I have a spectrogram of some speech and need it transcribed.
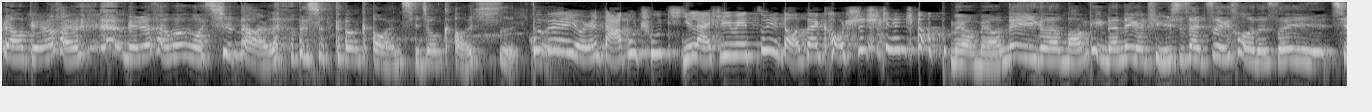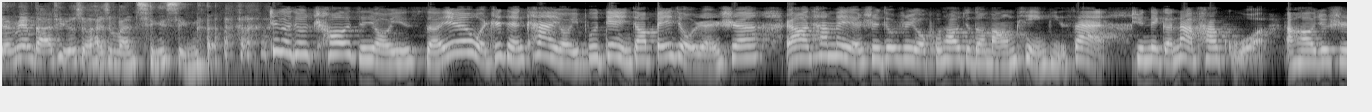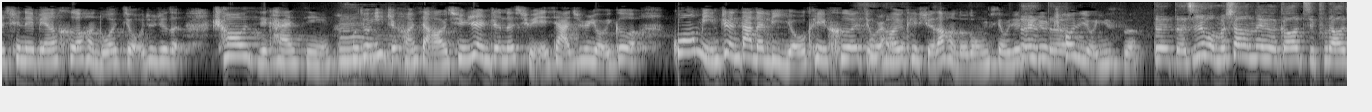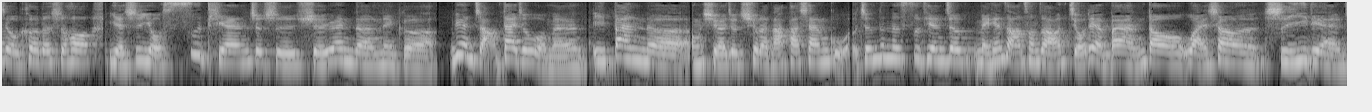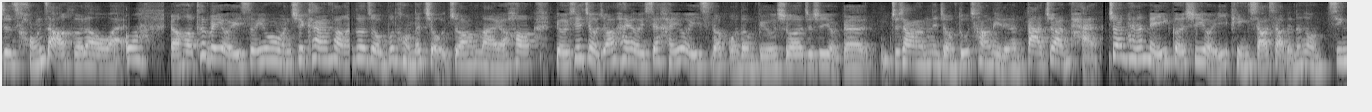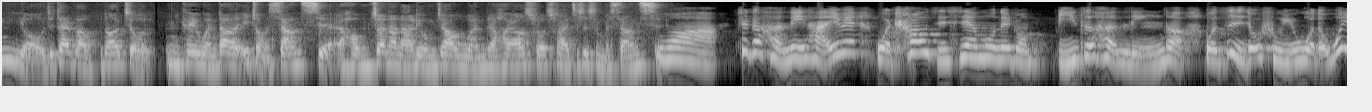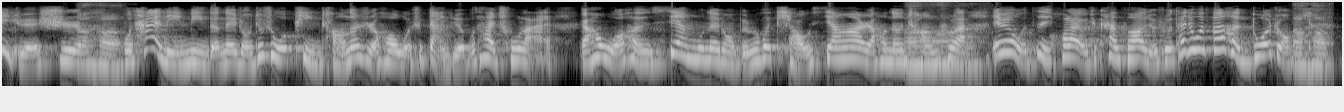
然后别人还别人还问我去哪儿了，我说刚考完期中考试。会不会有人答不出题来，是因为醉倒在考试现场？没有没有，那个盲品的那个题是在最后的，所以前面答题的时候还是蛮清醒的。这个就超级有意思，因为我之前看有一部电影叫《杯酒人生》，然后他们也是就是有葡萄酒的盲品比赛，去那个纳帕谷，然后就是去那边喝很多酒，就觉得超级开心。我就一直很想要去认真的学一下，就是有一个光明正大的理由可以喝酒，然后又可以学到很多东西。我觉得这就超级有意思。对的，其实我们上那个高级葡萄酒课的时候，也是有四天，就是学院的那个院长带着我们一半的同学就去了纳帕山谷，真的那四天就每天早上从早上九点半到晚上十一点，就从早喝到晚。哇！然后特别有意思，因为我们去看访各种不同的酒庄嘛，然后有一些酒庄还有一些很有意思的活动，比如说就是有个就像那种赌场里的大转盘，转盘的每一格是有一瓶小小的那种精油，就代表葡萄酒你可以闻到的一种香气，然后我们转到哪里我们就要闻，然后要说出来这是什么香气。哇！这个很厉害，因为我超级羡慕那种鼻子很灵的，我自己就属于我的味觉是不太灵敏的那种，就是我品尝的时候我是感觉不太出来。然后我很羡慕那种，比如说会调香啊，然后能尝出来。因为我自己后来有去看葡萄酒说，它就会分很多种，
